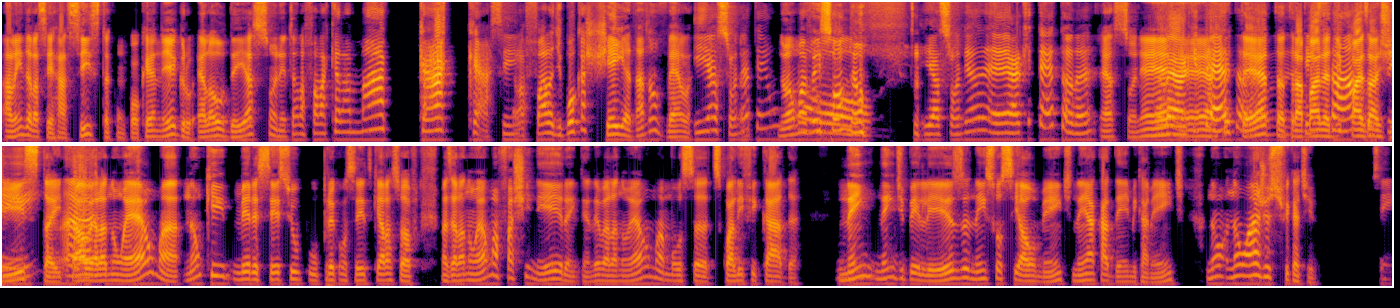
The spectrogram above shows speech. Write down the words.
além dela ser racista com qualquer negro, ela odeia a Sônia. Então ela fala que ela é macaca. Sim. Ela fala de boca cheia na novela. E a Sônia tem um. Não é uma vez só, não. E a Sônia é arquiteta, né? É, a Sônia é é, arquiteta, é arquiteta, trabalha de status, paisagista sim, e tal. é. Ela não é uma. Não que merecesse o, o preconceito que ela sofre, mas ela não é uma faxineira, entendeu? Ela não é uma moça desqualificada. Uhum. Nem, nem de beleza, nem socialmente, nem academicamente. Não, não há justificativa. Sim.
